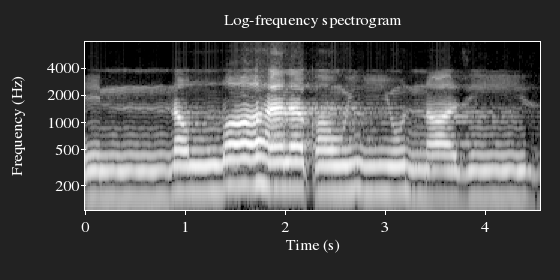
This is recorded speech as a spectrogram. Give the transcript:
إن الله لقوي عزيز.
